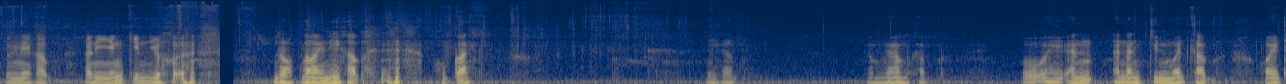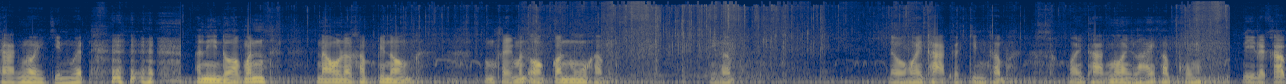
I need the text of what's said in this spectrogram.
เบิ่งเนี่ยครับ อันนี้ยังกินอยู่ ดอกน้อยนี่ครับเอาก่อนนี่ครับงามๆครับ โอ้ยอันอันนั้นกินหมดครับหอยทากหน่อยกินหมดอันนี้ดอกมันเน่าแล้วครับ พี่น้องสงสัยมันออกก้อนมูครับ นี่ครับเดี๋ยวหอยทากก็กินครับ หอยทากน้อยหลายครับ ผม นี่แหละครับ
